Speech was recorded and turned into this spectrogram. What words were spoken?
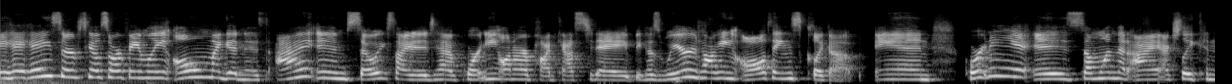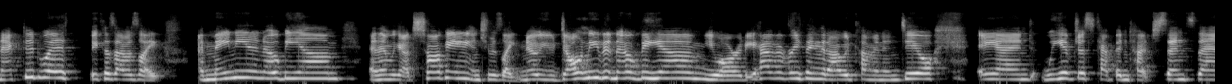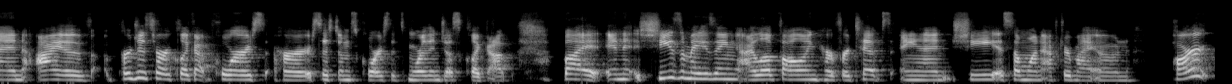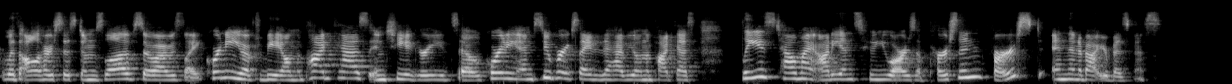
Hey, hey, hey, Serve Scale Soar family. Oh my goodness. I am so excited to have Courtney on our podcast today because we're talking all things ClickUp. And Courtney is someone that I actually connected with because I was like, I may need an OBM. And then we got to talking, and she was like, No, you don't need an OBM. You already have everything that I would come in and do. And we have just kept in touch since then. I have purchased her ClickUp course, her systems course. It's more than just ClickUp, but and she's amazing. I love following her for tips, and she is someone after my own heart with all her systems love. So I was like, Courtney, you have to be on the podcast. And she agreed. So, Courtney, I'm super excited to have you on the podcast please tell my audience who you are as a person first and then about your business.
